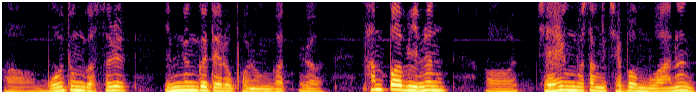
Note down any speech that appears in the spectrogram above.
어, 모든 것을 있는 그대로 보는 것. 그러니까 삼법인은 어, 재행무상 재범무와는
